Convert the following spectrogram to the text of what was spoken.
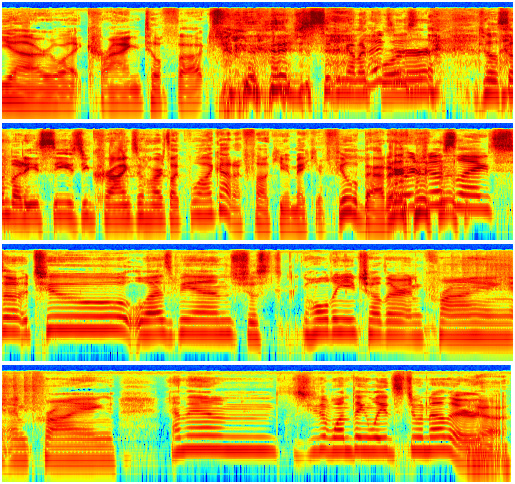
Yeah, or like crying till fucked. just sitting on a corner just- until somebody sees you crying so hard it's like, "Well, I got to fuck you and make you feel better." We're just like so two lesbians just holding each other and crying and crying, and then you know, one thing leads to another. Yeah.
